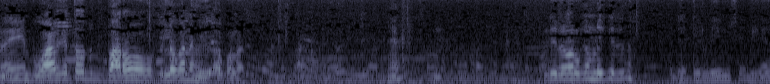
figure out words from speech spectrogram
नहीं बुआड़ के तो बारह किलो Hah? अपला। हैं? रोल कम लेके ढेर ढेर ले मुझे video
